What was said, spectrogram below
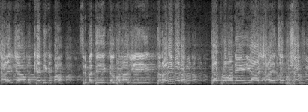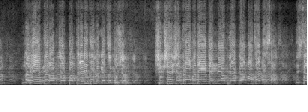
शाळेच्या मुख्याधिका श्रीमती कल्पनाजी दराडे मॅडम. त्याचप्रमाणे या शाळेचं भूषण नव्हे तर आमच्या पाथर्डी तालुक्याचं भूषण. शिक्षण क्षेत्रामध्ये ज्यांनी आपल्या कामाचा ठसा नुसत्या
